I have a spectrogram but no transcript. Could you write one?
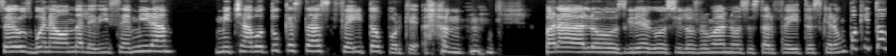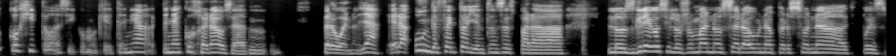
Zeus buena onda le dice, mira, mi chavo, tú que estás feito porque para los griegos y los romanos estar feito es que era un poquito cojito, así como que tenía, tenía cojera, o sea, pero bueno, ya, era un defecto y entonces para los griegos y los romanos era una persona pues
